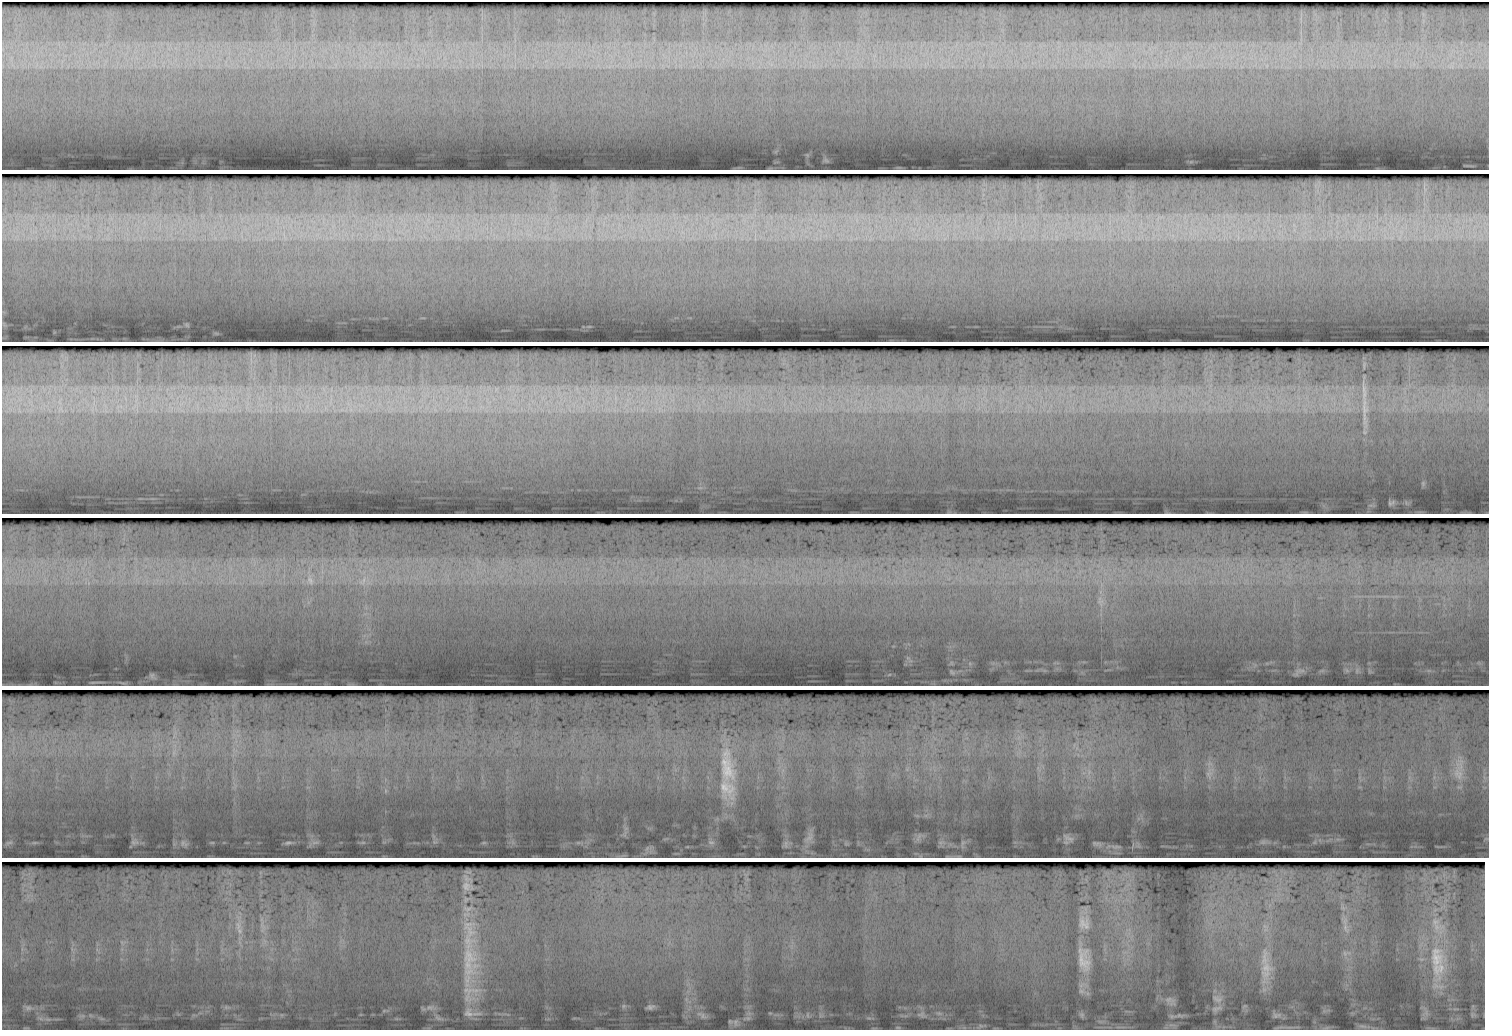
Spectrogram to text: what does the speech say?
めちゃくちゃ柔らかいうんナイフがいたうん。ステーキやったら今から450円無料やったなとほんのりこう油が乗ってこれはすごく美味しいですお肉は圧倒的に塩と胡椒入るというか、せっかくだしこのソースを探してもらおう。おったら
